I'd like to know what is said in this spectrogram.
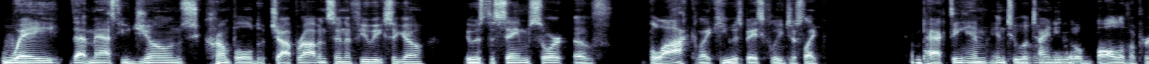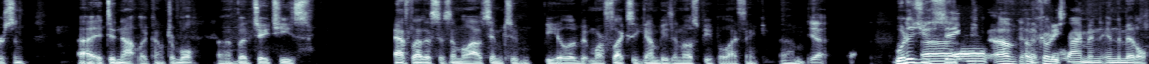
way that Matthew Jones crumpled Chop Robinson a few weeks ago. It was the same sort of block. Like he was basically just like compacting him into a tiny little ball of a person. Uh, it did not look comfortable, uh, but JT's athleticism allows him to be a little bit more flexy Gumby than most people, I think. Um, Yeah. What did you Uh, say of, of. Cody Simon in the middle?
